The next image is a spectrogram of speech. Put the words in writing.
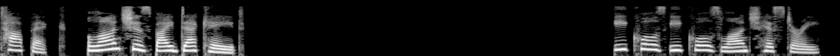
Topic: Launches by decade. Equals equals launch history.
